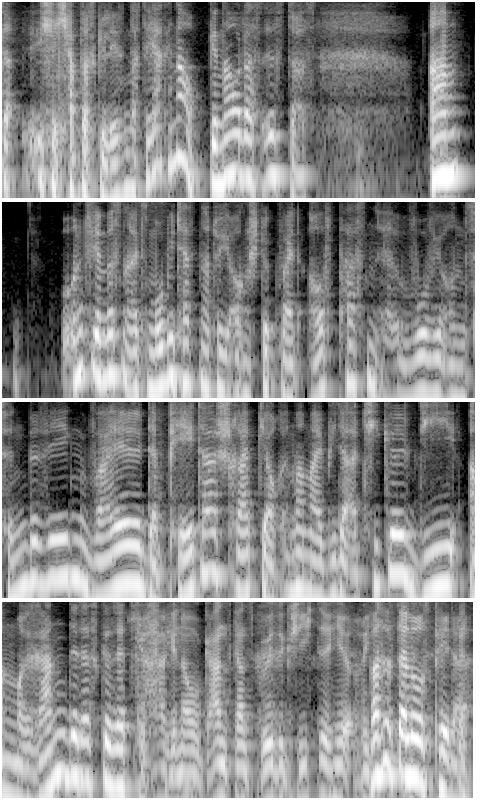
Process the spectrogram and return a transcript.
da, ich, ich habe das gelesen und dachte, ja, genau, genau das ist das. Ähm, und wir müssen als Mobitest natürlich auch ein Stück weit aufpassen, äh, wo wir uns hinbewegen, weil der Peter schreibt ja auch immer mal wieder Artikel, die am Rande des Gesetzes Ja, stehen. genau, ganz, ganz böse Geschichte hier. Was ist da los, Peter?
